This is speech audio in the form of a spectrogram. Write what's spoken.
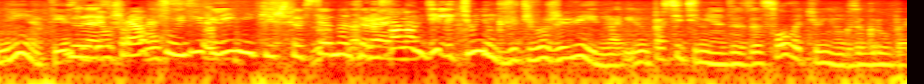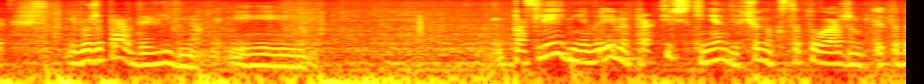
Нет, если да, девушка справку из клиники, что все но, натурально. На самом деле тюнинг, ведь его же видно. Простите меня за, за слово тюнинг, за грубое. Его же правда видно. И последнее время практически нет девчонок с татуажем. Это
